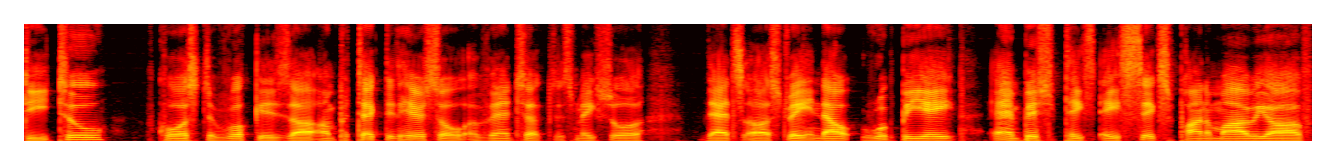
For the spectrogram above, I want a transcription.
D2. Of course, the rook is uh, unprotected here, so Ivanchuk just make sure that's uh, straightened out. Rook B8 and bishop takes A6. Ponomariov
